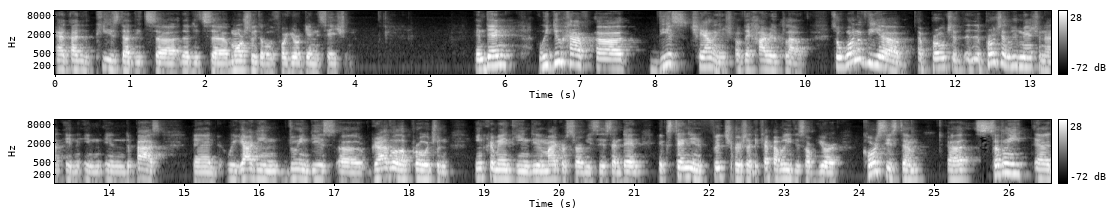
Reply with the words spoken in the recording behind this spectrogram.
at, at, the piece that it's uh, that it's uh, more suitable for your organization. And then we do have uh, this challenge of the hybrid cloud. So one of the approaches, the approach that we mentioned in in in the past and regarding doing this uh, gradual approach and incrementing the microservices and then extending features and the capabilities of your core system uh, suddenly uh,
